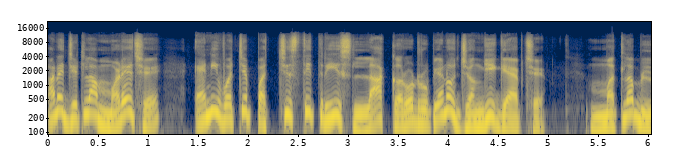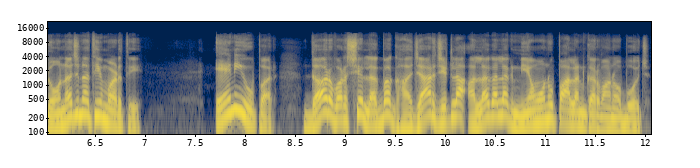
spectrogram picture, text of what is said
અને જેટલા મળે છે, એની વચ્ચે પચીસથી ત્રીસ લાખ કરોડ રૂપિયાનો જંગી ગેપ છે. મતલબ લોન જ નથી મળતી. એની ઉપર દર વર્ષે લગભગ હજાર જેટલા અલગ અલગ નિયમોનું પાલન કરવાનો બોજ.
